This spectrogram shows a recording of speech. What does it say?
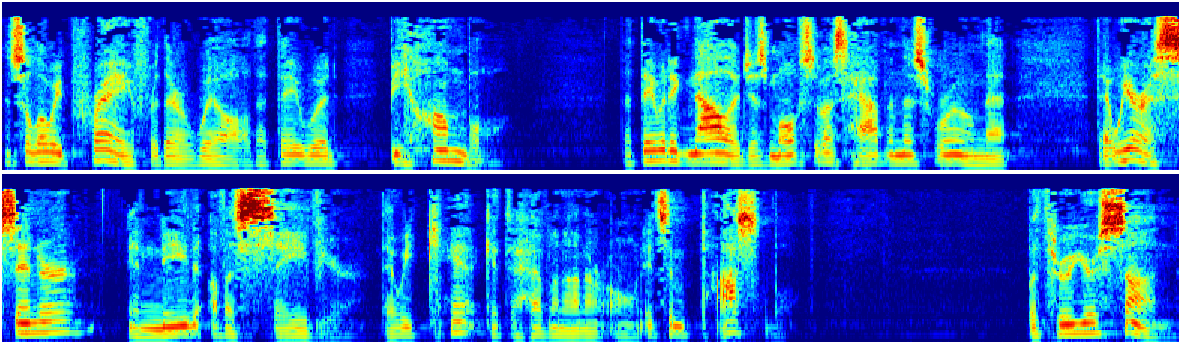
And so Lord, we pray for their will, that they would be humble, that they would acknowledge, as most of us have in this room, that, that we are a sinner in need of a savior that we can't get to heaven on our own. It's impossible. But through your son,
